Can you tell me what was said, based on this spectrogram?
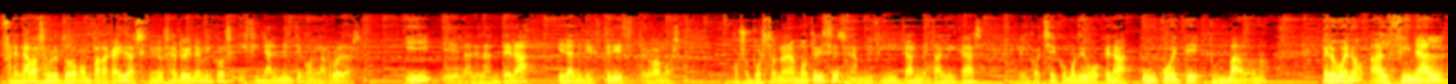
Frenaba sobre todo con paracaídas, frenos aerodinámicos y finalmente con las ruedas. Y eh, la delantera era directriz, pero vamos, por supuesto no eran motrices, eran muy finitas, metálicas. El coche, como os digo, era un cohete tumbado. ¿no? Pero bueno, al final,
